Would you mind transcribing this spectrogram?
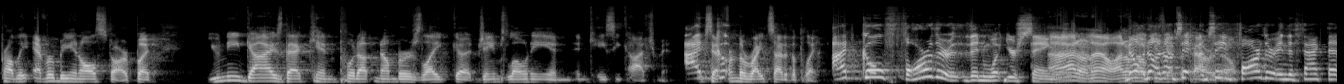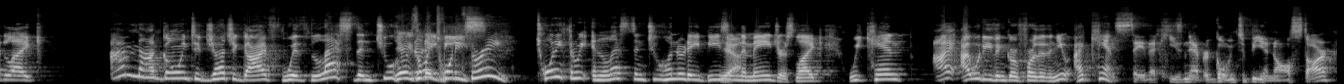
probably ever be an all star, but you need guys that can put up numbers like uh, James Loney and, and Casey Kotchman, I'd except go- from the right side of the plate. I'd go farther than what you're saying. I don't now. know. I don't no, know no, no. I'm saying I'm saying though. farther in the fact that like I'm not going to judge a guy with less than 200 Yeah, he's only ABs. 23. 23 and less than 200 ABs Yeah. in the majors. Like we can't. I, I would even go further than you. I can't say that he's never going to be an all star.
